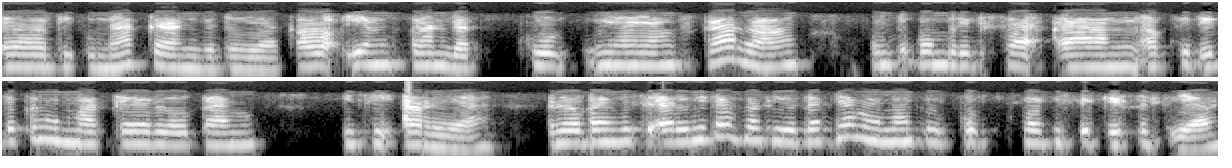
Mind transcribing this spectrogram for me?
uh, digunakan gitu ya. Kalau yang standar goldnya yang sekarang untuk pemeriksaan oxid itu kan memakai real time PCR ya. Real time PCR ini kan fasilitasnya memang cukup sophisticated ya.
